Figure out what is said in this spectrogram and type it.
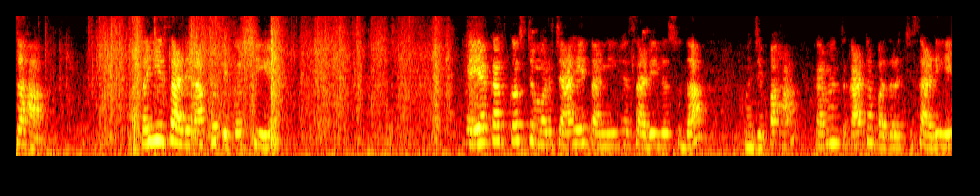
सहा. आता ही साडी दाखवते कशी आहे. हे एकाच कस्टमरचे आहेत आणि ह्या साडीला सुद्धा म्हणजे पहा काय म्हणतं काठापदराची साडी आहे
